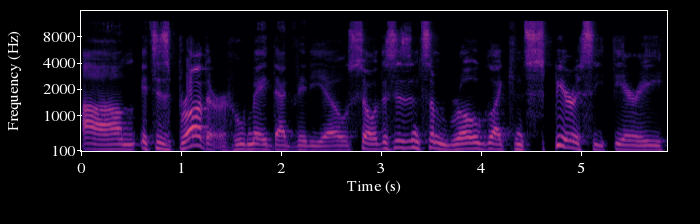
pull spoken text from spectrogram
um, it's his brother who made that video. So this isn't some rogue like conspiracy theory.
